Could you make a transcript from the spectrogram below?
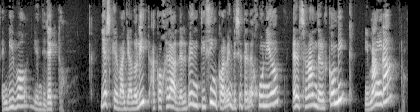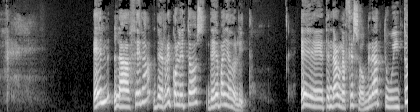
en vivo y en directo. Y es que Valladolid acogerá del 25 al 27 de junio el Salón del Cómic y Manga en la acera de Recoletos de Valladolid. Eh, tendrá un acceso gratuito.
